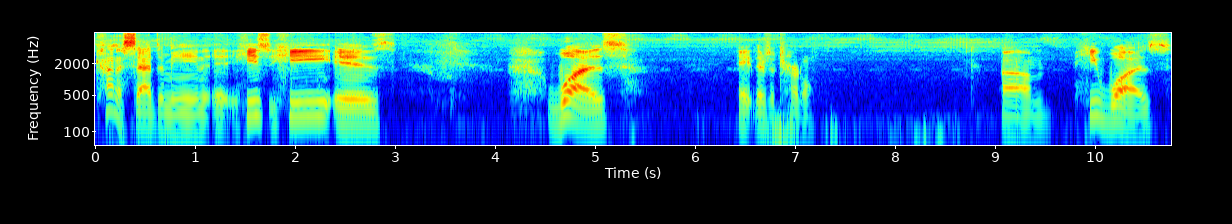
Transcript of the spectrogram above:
kind of sad to me. And it, he's, he is, was, hey, there's a turtle. Um, he was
